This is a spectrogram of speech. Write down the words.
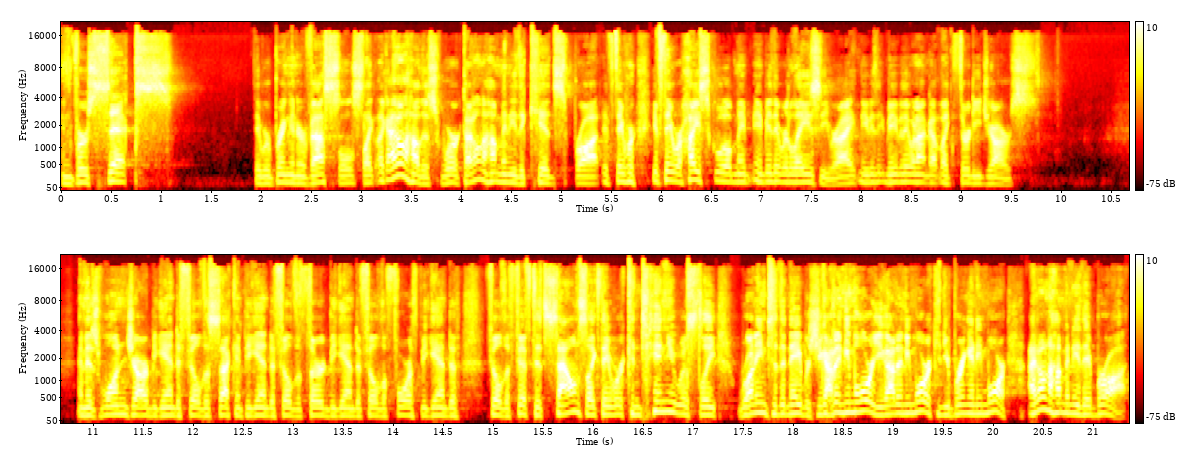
in verse 6, they were bringing her vessels. Like, like I don't know how this worked. I don't know how many of the kids brought. If they were, if they were high school, maybe, maybe they were lazy, right? Maybe, maybe they went out and got like 30 jars. And as one jar began to fill the second, began to fill the third, began to fill the fourth, began to fill the fifth, it sounds like they were continuously running to the neighbors. You got any more? You got any more? Can you bring any more? I don't know how many they brought.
